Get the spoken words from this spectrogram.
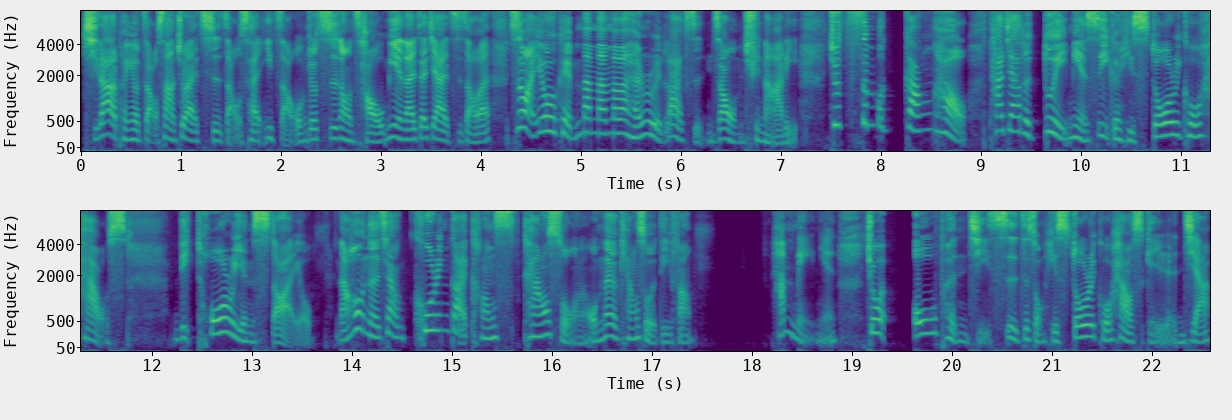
其他的朋友早上就来吃早餐，一早我们就吃那种炒面，来在家里吃早餐，吃完又可以慢慢慢慢很 relax。你知道我们去哪里？就这么刚好，他家的对面是一个 historical house，Victorian style。然后呢，像 Ku-ring-gai Council 呢，我们那个 council 的地方，他每年就会。Open 几次这种 historical house 给人家，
